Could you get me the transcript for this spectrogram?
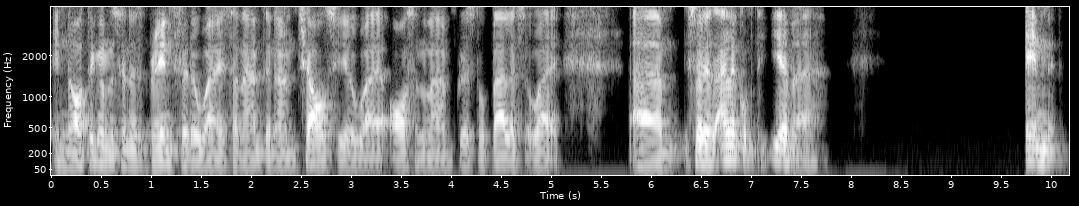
En Nottingham se is Brentford away, Southampton home, Chelsea away, Arsenal home, Crystal Palace away. Ehm um, so dis eintlik om te ewe. En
